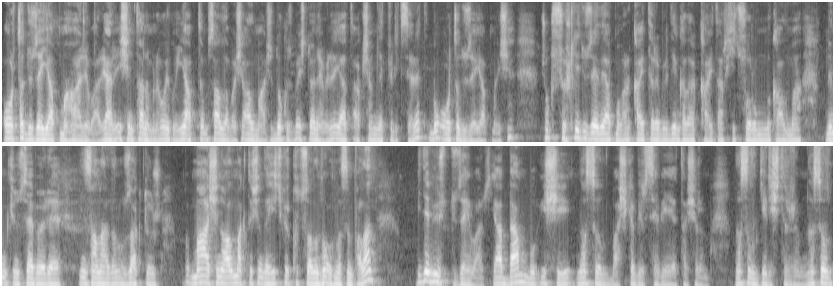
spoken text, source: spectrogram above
orta düzey yapma hali var. Yani işin tanımına uygun yaptım. Salla başı al maaşı 9-5 dön yat akşam Netflix seyret. Bu orta düzey yapma işi. Çok süfli düzeyde yapma var. Kaytarabildiğin kadar kaytar. Hiç sorumluluk alma. Mümkünse böyle insanlardan uzak dur. Maaşını almak dışında hiçbir kutsalın olmasın falan. Bir de bir üst düzey var. Ya ben bu işi nasıl başka bir seviyeye taşırım? Nasıl geliştiririm? Nasıl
